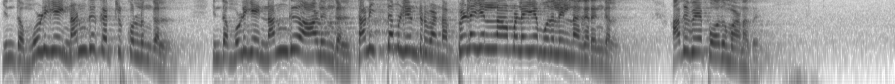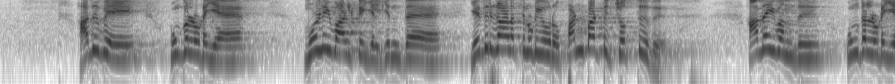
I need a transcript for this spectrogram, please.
இந்த மொழியை நன்கு கற்றுக்கொள்ளுங்கள். இந்த மொழியை நன்கு ஆளுங்கள். தனித்தமிழ் என்று வேண்டாம். பிழையில்லாமலேயே முதலில் நகருங்கள். அதுவே போதுமானது. அதுவே உங்களுடைய மொழி வாழ்க்கையில் இந்த எதிர்காலத்தினுடைய ஒரு பண்பாட்டு சொத்து இது. அதை வந்து உங்களுடைய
